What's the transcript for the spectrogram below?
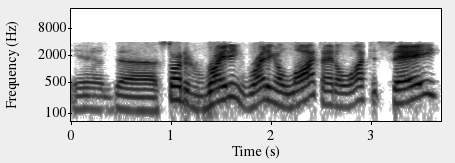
and uh, started writing, writing a lot. I had a lot to say.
